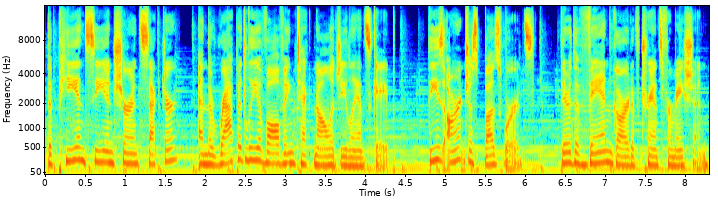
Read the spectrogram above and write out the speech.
the P&C insurance sector and the rapidly evolving technology landscape. These aren't just buzzwords, they're the vanguard of transformation.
